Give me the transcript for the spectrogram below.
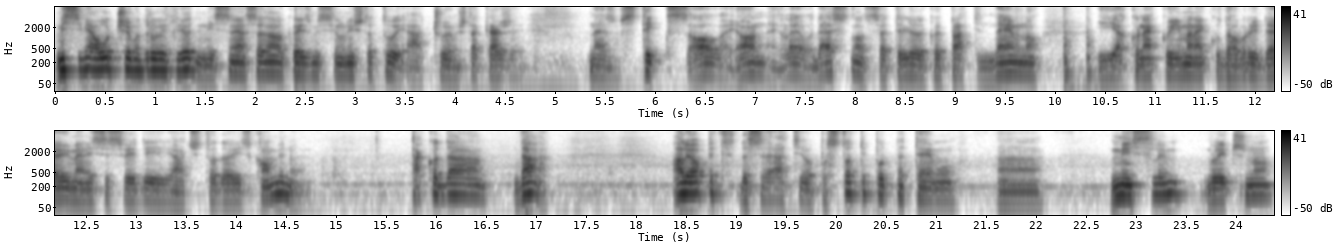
Mislim, ja učim od drugih ljudi, nisam ja sad ono koji izmislio ništa tu, ja čujem šta kaže ne znam, Stix, ovaj, onaj, levo, desno, sve te ljude koje pratim dnevno i ako neko ima neku dobru ideju i meni se svidi, ja ću to da iskombinujem. Tako da, da, ali opet da se vratimo po stoti put na temu, a, mislim, lično,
